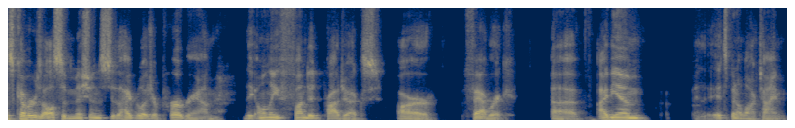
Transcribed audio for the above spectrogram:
This covers all submissions to the Hyperledger program. The only funded projects are Fabric. Uh, IBM it's been a long time.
